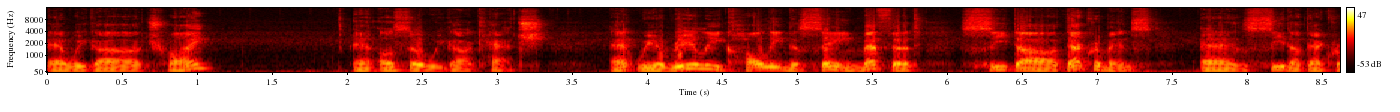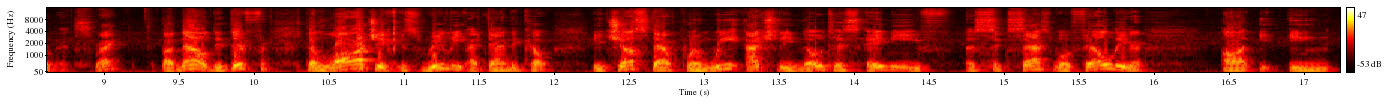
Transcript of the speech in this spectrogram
and we got try and also we got catch. And we are really calling the same method, see the decrements and see the decrements, right? But now the different, the logic is really identical. It's just that when we actually notice any success or failure uh, in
